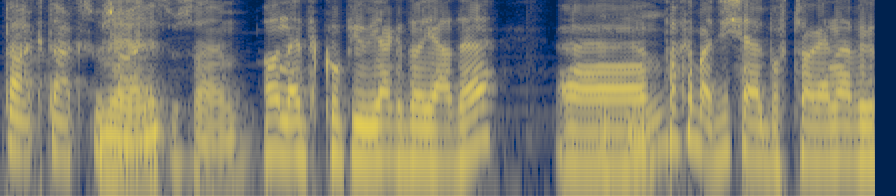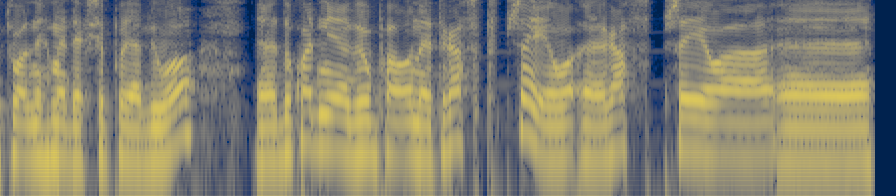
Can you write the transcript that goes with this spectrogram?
Tak, tak, Nie, słyszałem. ja nie słyszałem. Onet kupił Jak dojadę. E, Mhm. To chyba dzisiaj albo wczoraj na wirtualnych mediach się pojawiło. E, dokładnie grupa Onet RASP przejęła, e, RASP przejęła e,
